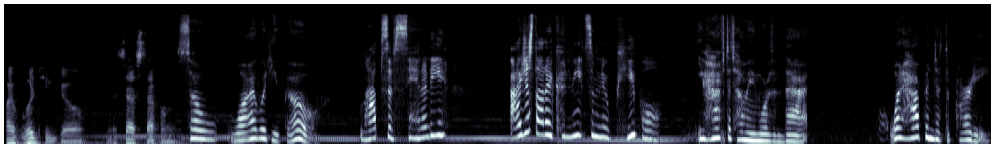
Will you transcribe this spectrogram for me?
Why would you go? Let's ask Stefan. So, why would you go? Lapse of sanity? I just thought I could meet some new people. You have to tell me more than that. What happened at the party?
